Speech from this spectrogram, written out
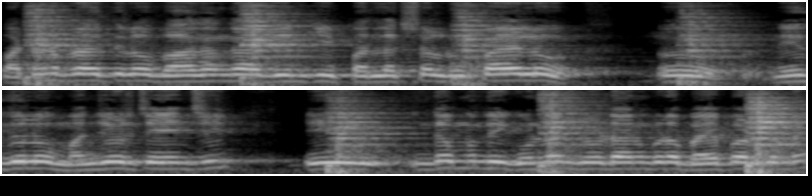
పట్టణ ప్రగతిలో భాగంగా దీనికి పది లక్షల రూపాయలు నిధులు మంజూరు చేయించి ఈ ఇంతకుముందు ఈ గుండం చూడడానికి కూడా భయపడుతుండే.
